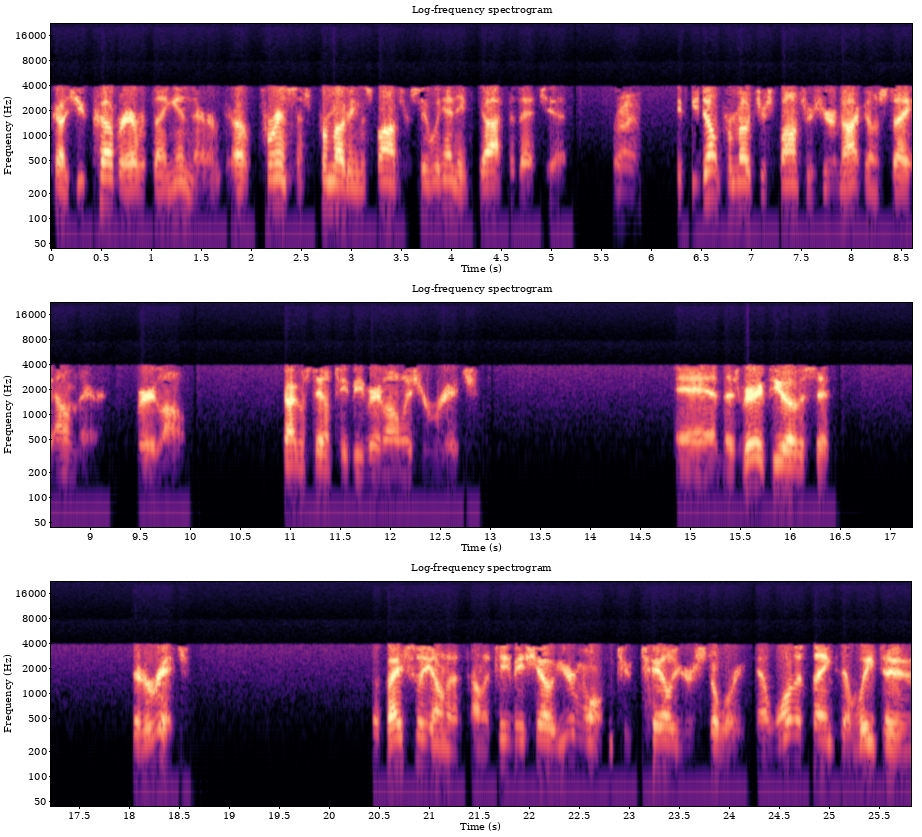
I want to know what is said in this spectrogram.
because you cover everything in there. Uh, for instance, promoting the sponsors. See, we hadn't even got to that yet. Right. If you don't promote your sponsors, you're not going to stay on there very long. You're not going to stay on TV very long unless you're rich. And there's very few of us that that are rich. But basically, on a on a TV show, you're wanting to tell your story. Now, one of the things that we do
